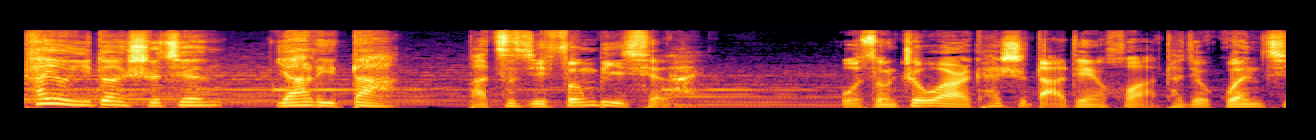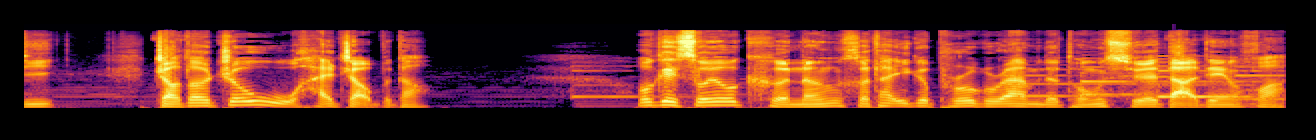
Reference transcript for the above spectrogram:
他有一段时间压力大，把自己封闭起来。我从周二开始打电话，他就关机，找到周五还找不到。我给所有可能和他一个 program 的同学打电话，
